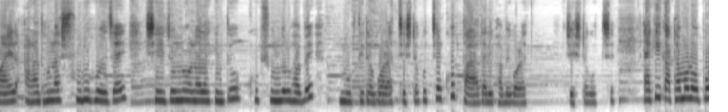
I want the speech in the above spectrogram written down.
মায়ের আরাধনা শুরু হয়ে যায়, সেই জন্য ওনারা কিন্তু খুব সুন্দরভাবে মূর্তিটা গড়ার চেষ্টা করছে আর খুব তাড়াতাড়ি ভাবে গড়ার চেষ্টা করছে। একই কাঠামোর ওপর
